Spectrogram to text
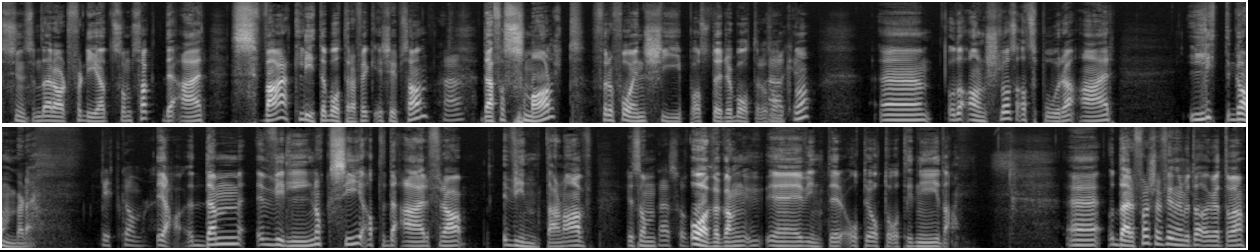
syns de det er rart fordi at, som sagt, det er svært lite båttrafikk i skipshavn. ja. Det er for smalt for å få inn skip og større båter og Ja, sånt ok. noe. Eh, og det anslås at spora er litt gamle. litt gamle. Ja, de vil nok si at det er fra vinteren av. Liksom er overgang eh, vinter 88-89, da. Uh, og derfor så finner de ut at vet du hva,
